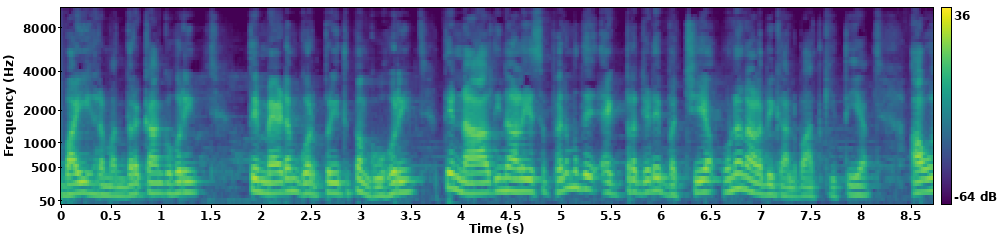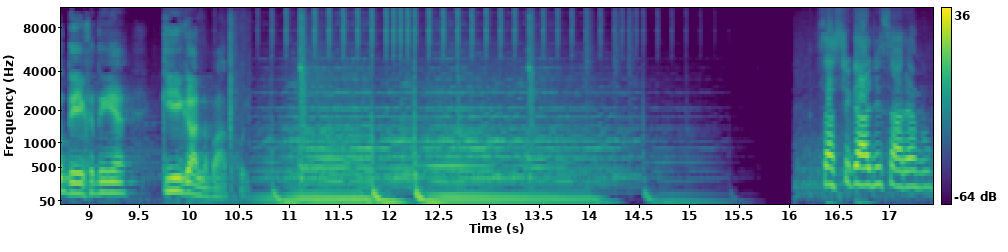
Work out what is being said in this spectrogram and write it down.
ਬਾਈ ਹਰਮੰਦਰ ਕੰਗ ਹੋਰੀ ਤੇ ਮੈਡਮ ਗੁਰਪ੍ਰੀਤ ਭੰਗੂ ਹੋਰੀ ਤੇ ਨਾਲ ਦੀ ਨਾਲ ਇਸ ਫਿਲਮ ਦੇ ਐਕਟਰ ਜਿਹੜੇ ਬੱਚੇ ਆ, ਉਹਨਾਂ ਨਾਲ ਵੀ ਗੱਲਬਾਤ ਕੀਤੀ ਆ। ਆਓ ਦੇਖਦੇ ਆ ਕੀ ਗੱਲਬਾਤ ਹੋਈ। ਸਤਿ ਸ਼੍ਰੀ ਅਕਾਲ ਜੀ ਸਾਰਿਆਂ ਨੂੰ।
